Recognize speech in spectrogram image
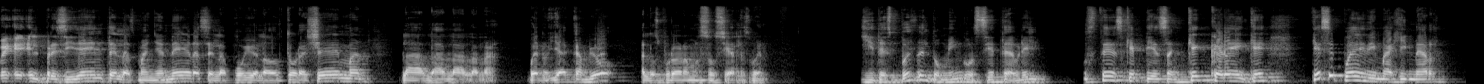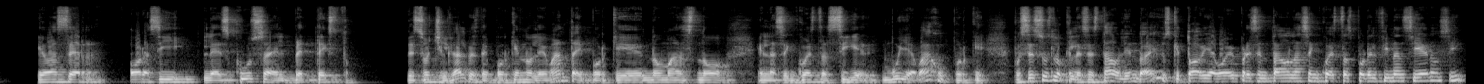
e, el presidente, las mañaneras, el apoyo de la doctora Sheman, bla, bla, bla, bla, bla. Bueno, ya cambió a los programas sociales. Bueno, y después del domingo 7 de abril, ¿ustedes qué piensan? ¿Qué creen? ¿Qué, qué se pueden imaginar que va a ser ahora sí la excusa, el pretexto de Xochitl Galvez, de por qué no levanta y por qué más no en las encuestas sigue muy abajo, porque pues eso es lo que les está doliendo a ellos, que todavía hoy presentaron las encuestas por el financiero, ¿sí?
